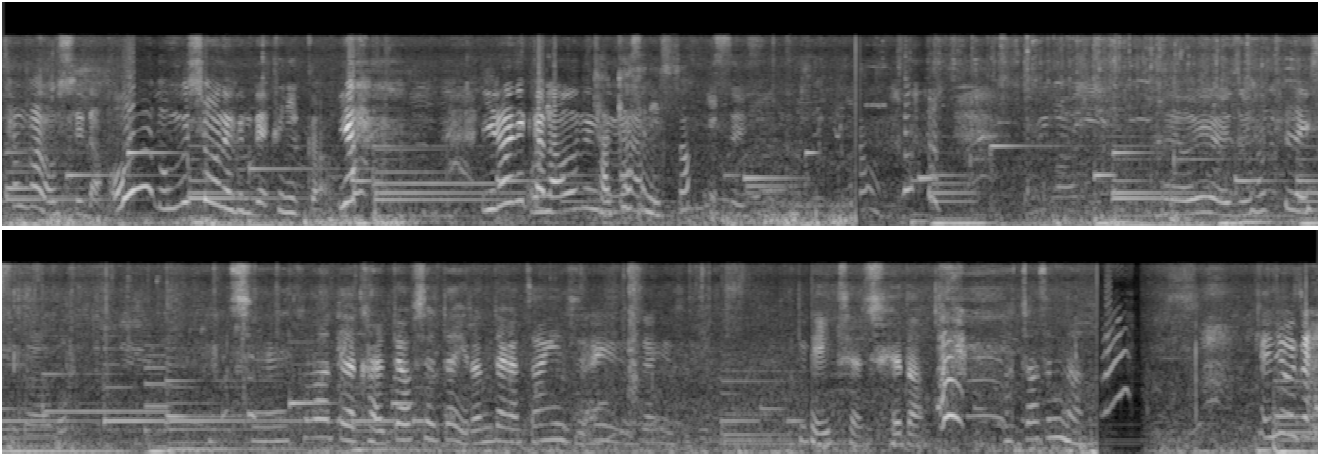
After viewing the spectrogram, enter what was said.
상관없이 나. 어 너무 시원해 근데. 그니까 이러니까 나오는 자켓은 있어? 있어 있어. 코마디가 갈데 없을 때 이런 데가 짱이지 짱이지 짱이지. 데이트야 죄다 아 짜증나 괜히 오자.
